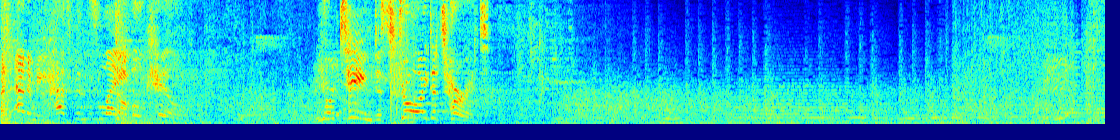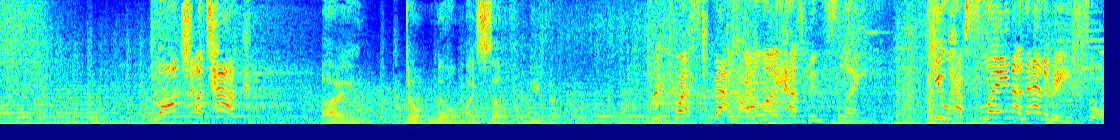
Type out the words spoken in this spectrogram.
An enemy has been slain. Double kill. Your team destroyed a turret. Launch attack. I don't know myself either. Request backup. An ally has been slain. You have slain an enemy. Soar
